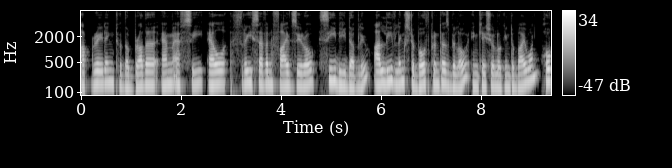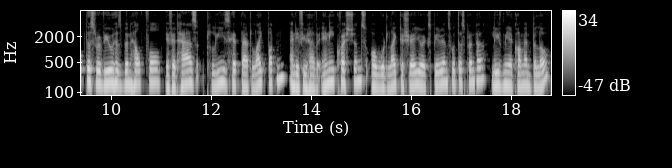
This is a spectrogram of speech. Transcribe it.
upgrading to the Brother MFC L3750 CDW. I'll leave links to both printers below in case you're looking to buy one. Hope this review has been helpful. If it has, please hit that like button. And if you have any questions or would like to share your experience with this printer, leave me a comment below.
